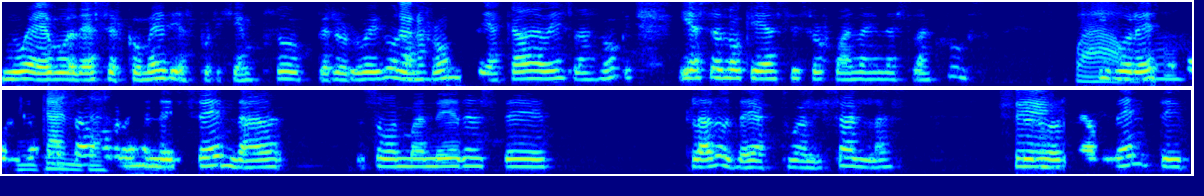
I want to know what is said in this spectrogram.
nuevo de hacer comedias, por ejemplo, pero luego las rompe, a cada vez las rompe. Y eso es lo que hace Sor Juana en la Cruz. y por eso, porque esas obras en escena son maneras de, claro, de actualizarlas, pero realmente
